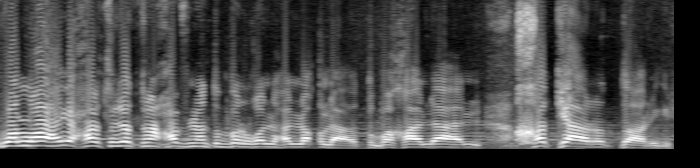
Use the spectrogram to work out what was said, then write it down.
والله حسرتنا حفنة برغل هالأقلاط بخالها الختيار الطريق.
